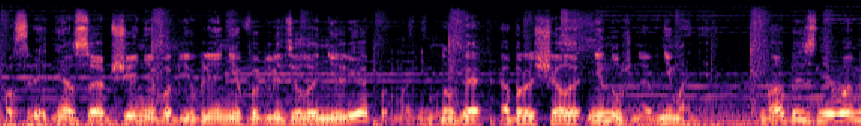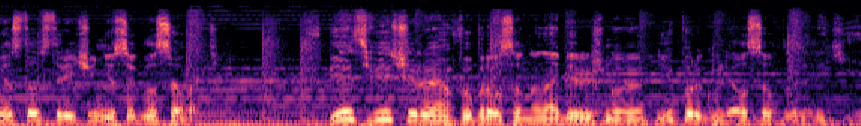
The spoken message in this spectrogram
Последнее сообщение в объявлении выглядело нелепым и немного обращало ненужное внимание. Но без него место встречи не согласовать. В пять вечера выбрался на набережную и прогулялся вдоль реки.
